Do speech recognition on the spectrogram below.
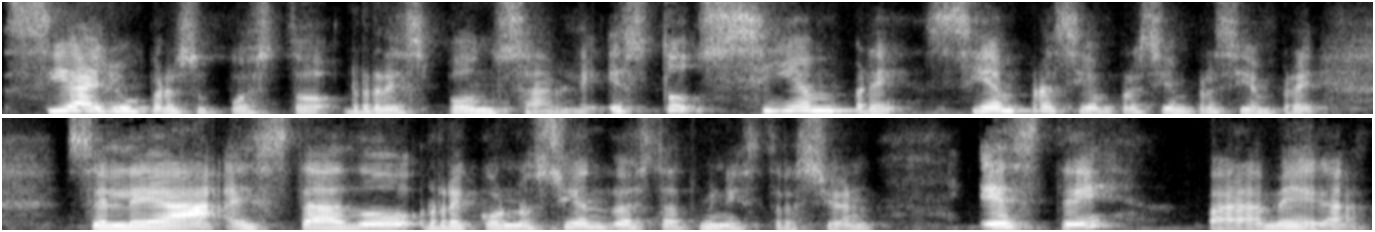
sí hay un presupuesto responsable. Esto siempre, siempre, siempre, siempre, siempre se le ha estado reconociendo a esta administración. Este, para Mega,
